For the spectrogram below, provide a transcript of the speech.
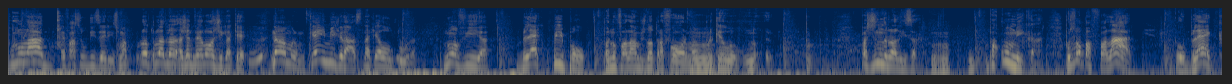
por um lado, é fácil dizer isso, mas por outro lado, a gente vê a lógica que é. Não, mano, quem imigrasse naquela altura não havia black people, para não falarmos de outra forma, porque eu. para generalizar, para comunicar. Por for para falar, o black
